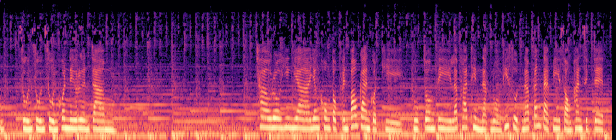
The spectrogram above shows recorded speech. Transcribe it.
22,000 คนในเรือนจำ ชาวโรฮิงญายังคงตกเป็นเป้าการกดขี่ ถูกโจมตีและพลัดถิ่นหนักหน่วงที่สุดนับตั้งแต่ปี 2017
